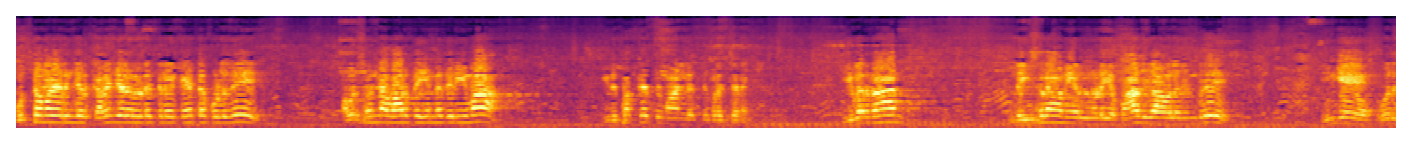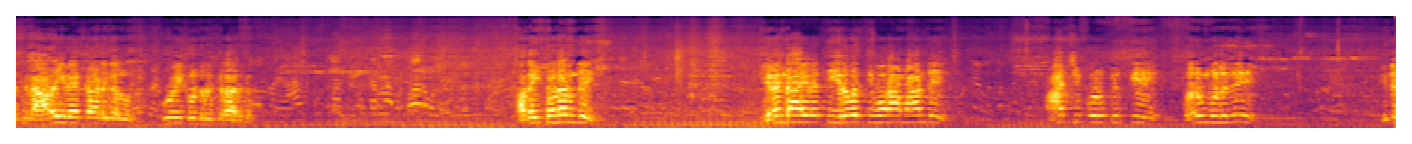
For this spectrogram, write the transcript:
முத்தமிழறிஞர் கலைஞர்களிடத்திலே கேட்ட பொழுது அவர் சொன்ன வார்த்தை என்ன தெரியுமா? இது பக்கத்து மாநிலத்து பிரச்சனை. இவர்தான் இந்த இஸ்லாமியர்களுடைய பாதுகாவலர் என்று இங்கே ஒரு சில அரை வேக்காடுகள் கூவிக்கொண்டிருக்கிறார்கள் அதைத் தொடர்ந்து இரண்டாயிரத்தி இருபத்தி ஓராம் ஆண்டு ஆட்சி பொறுப்பிற்கு வரும் பொழுது இந்த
